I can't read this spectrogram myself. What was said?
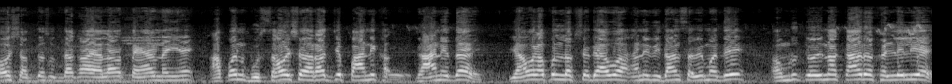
अशब्दसुद्धा काढायला तयार नाही आहे आपण भुसावळ शहरात जे पाणी खा- घाण येत आहे यावर आपण लक्ष द्यावं. आणि विधानसभेमध्ये अमृत योजना का रखडलेली आहे?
